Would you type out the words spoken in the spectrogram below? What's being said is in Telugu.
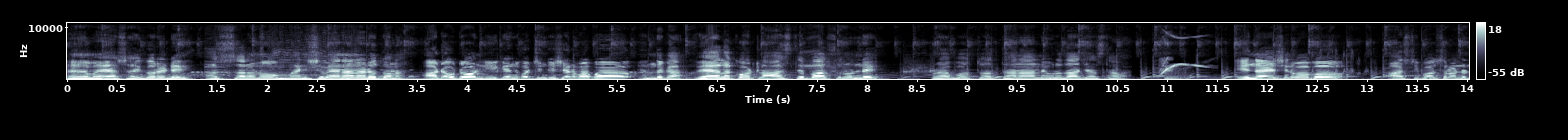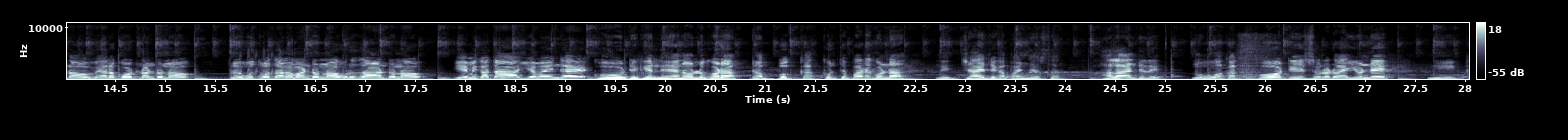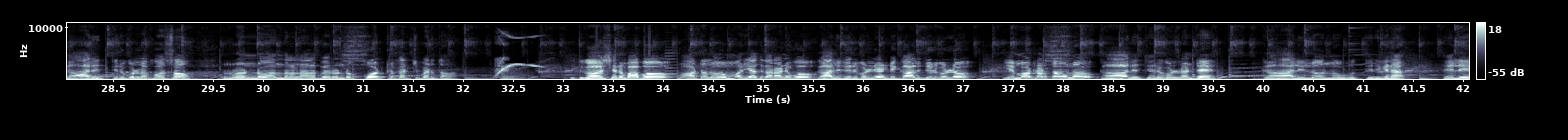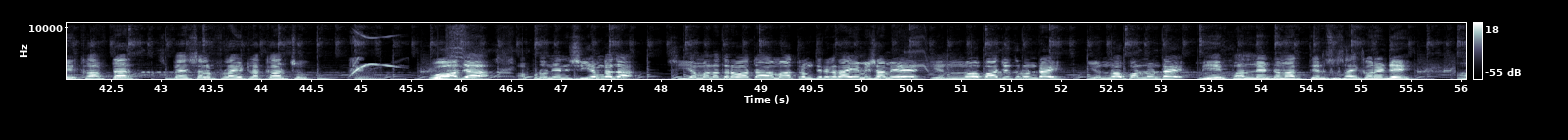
ఏమయ్యా సైకోరెడ్డి అస్సలు నువ్వు మనిషివేనా అని అడుగుతున్నా. ఆ డౌట్ నీకెందుకు వచ్చింది శనబాబు ఎందుక? వేల కోట్ల ఆస్తిపాస్తులుండి ప్రభుత్వ ధనాన్ని వృధా చేస్తావా? ఏందయ్య శనబాబు ఆస్తి పాస్తులు అంటున్నావు వేల కోట్లు అంటున్నావు ప్రభుత్వ ధనం అంటున్నావు వృధా అంటున్నావు. ఏమి కథ? ఏమైంది? కోటికి లేనోళ్ళు కూడా డబ్బు కక్కుర్తి పడకుండా నిజాయితీగా పనిచేస్తారు. అలాంటిది నువ్వు ఒక కోటీశ్వరుడు అయ్యుండి నీ గాలి తిరుగుళ్ళ కోసం రెండు వందల నలభై రెండు కోట్లు ఖర్చు పెడతాం. ఇదిగో శనిబాబు మాటలు మర్యాదగా రానివ్వు. గాలి తిరుగుళ్ళు ఏంటి? గాలి తిరుగుళ్ళు. ఏం మాట్లాడుతా ఉన్నావు? గాలి తిరుగుళ్ళు అంటే గాలిలో నువ్వు తిరిగిన హెలికాప్టర్ స్పెషల్ ఫ్లైట్ల ఖర్చు ఓ అదా. అప్పుడు నేను సీఎం కదా. సీఎం అన్న తర్వాత మాత్రం తిరగరా ఏమి సామి ఎన్నో బాధ్యతలు ఉంటాయి ఎన్నో పనులుంటాయి. మీ పనులేంటో నాకు తెలుసు సైకోరెడ్డి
